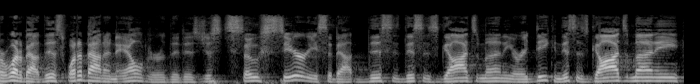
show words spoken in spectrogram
Or what about this? What about an elder that is just so serious about this? This is God's money, or a deacon, this is God's money,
